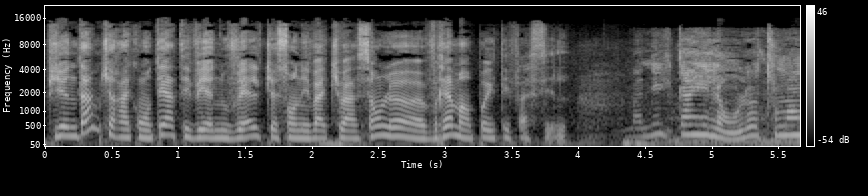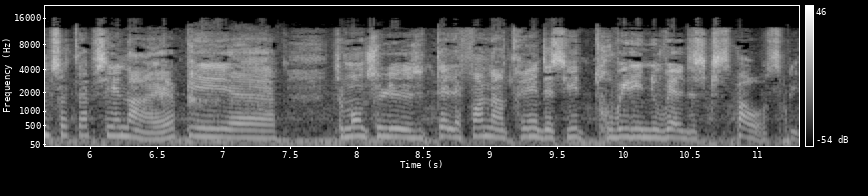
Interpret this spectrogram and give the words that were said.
Puis il y a une dame qui a raconté à TVA Nouvelle que son évacuation là a vraiment pas été facile. Mané, le temps est long, là. Tout le monde se tape ses nerfs, puis euh, tout le monde sur le téléphone en train d'essayer de trouver les nouvelles de ce qui se passe. Puis,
